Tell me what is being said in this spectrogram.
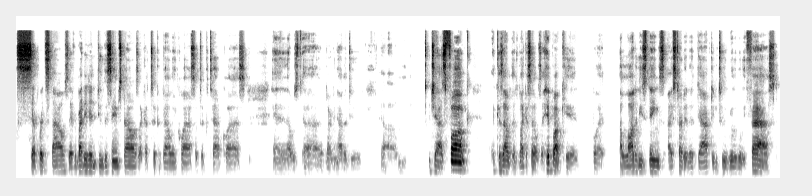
separate styles. Everybody didn't do the same styles. Like I took a ballet class, I took a tap class, and I was uh, learning how to do um, jazz funk because I was, like I said, I was a hip hop kid, but a lot of these things I started adapting to really, really fast.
